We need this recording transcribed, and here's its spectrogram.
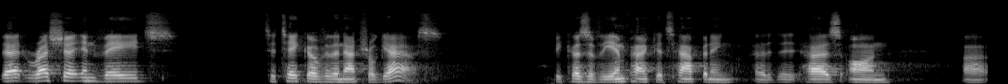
that Russia invades to take over the natural gas because of the impact it's happening uh, it has on uh,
